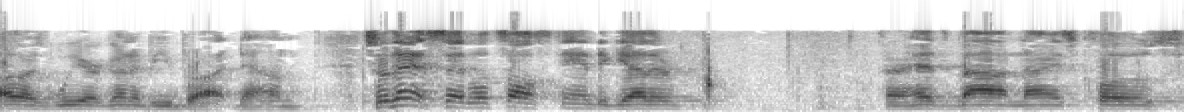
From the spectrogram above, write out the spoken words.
Otherwise we are going to be brought down. So that said, let's all stand together. Our heads bowed and eyes closed.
